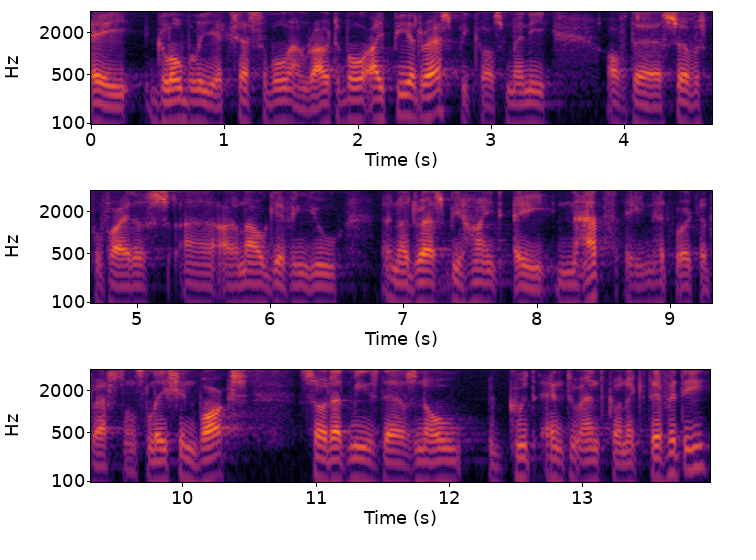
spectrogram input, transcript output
a globally accessible and routable IP address, because many of the service providers uh, are now giving you an address behind a NAT, a network address translation box. So that means there's no good end-to-end -end connectivity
